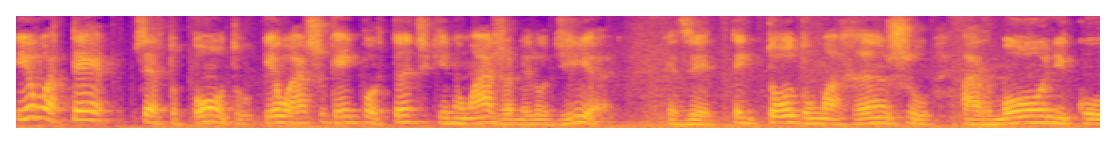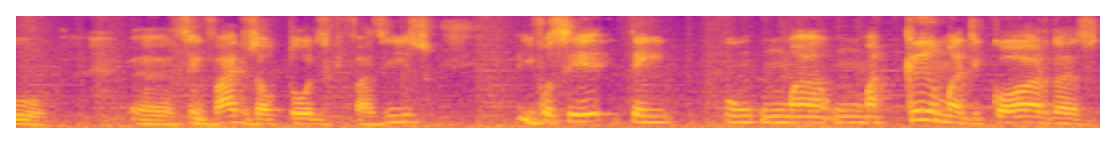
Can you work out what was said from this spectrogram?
Eu até certo ponto, eu acho que é importante que não haja melodia, quer dizer, tem todo um arranjo harmônico, eh, tem vários autores que fazem isso, e você tem um, uma, uma cama de cordas,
